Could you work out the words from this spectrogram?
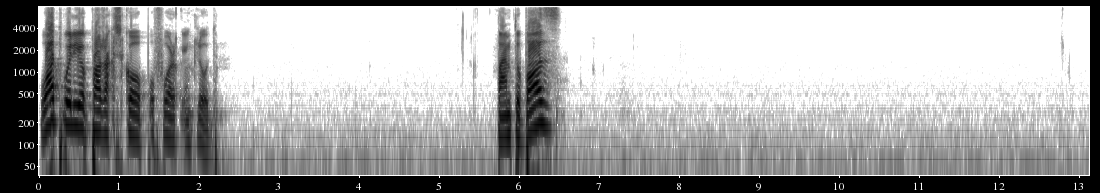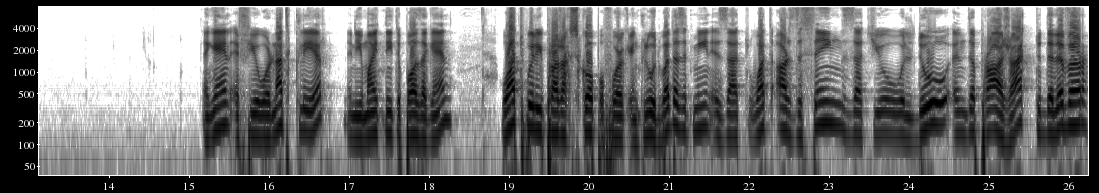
What will your project scope of work include? Time to pause. Again, if you were not clear, and you might need to pause again, what will your project scope of work include? What does it mean is that what are the things that you will do in the project to deliver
